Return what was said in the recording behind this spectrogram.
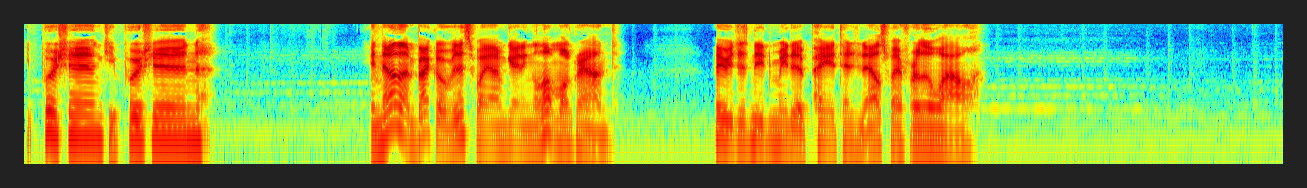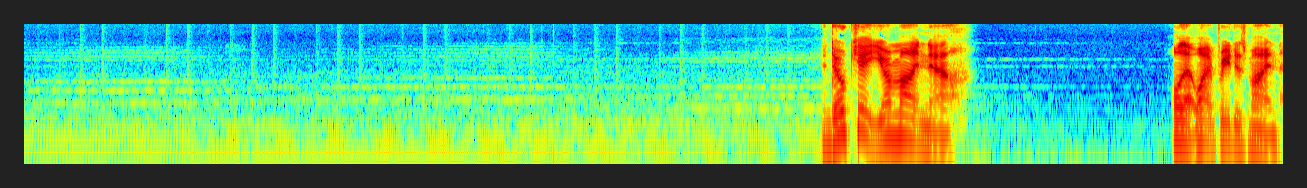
Keep pushing, keep pushing. Okay, now that I'm back over this way, I'm gaining a lot more ground. Maybe it just needed me to pay attention elsewhere for a little while. And okay, you're mine now. All that white breed is mine.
